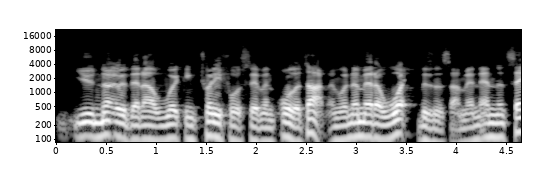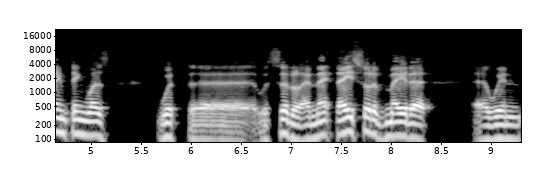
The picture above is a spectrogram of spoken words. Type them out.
you know that I'm working 24 7 all the time. And no matter what business I'm in. And the same thing was with, uh, with Citadel. And they, they sort of made a, uh, when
